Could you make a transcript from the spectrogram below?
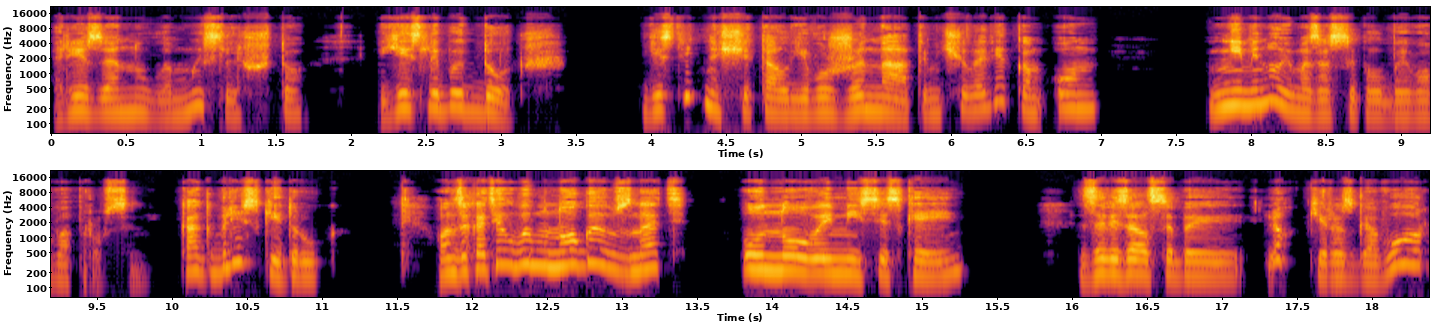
резанула мысль, что если бы Додж действительно считал его женатым человеком, он неминуемо засыпал бы его вопросами. Как близкий друг, он захотел бы многое узнать о новой миссис Кейн, завязался бы легкий разговор,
